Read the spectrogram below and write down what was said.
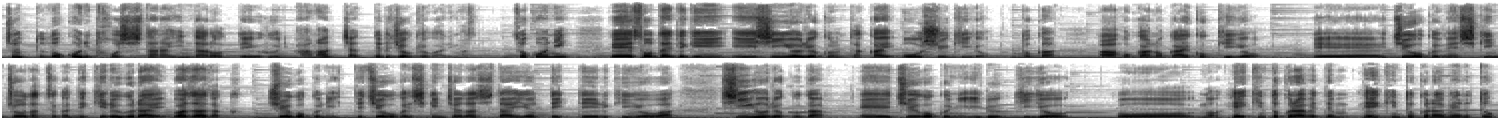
ちょっとどこに投資したらいいんだろうっていうふうに余っちゃってる状況があります。そこに、え相対的に信用力の高い欧州企業とか、あ他の外国企業、えー、中国でね、資金調達ができるぐらい、わざわざ中国に行って中国で資金調達したいよって言っている企業は、信用力が、えー、中国にいる企業の平均と比べても、平均と比べると、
